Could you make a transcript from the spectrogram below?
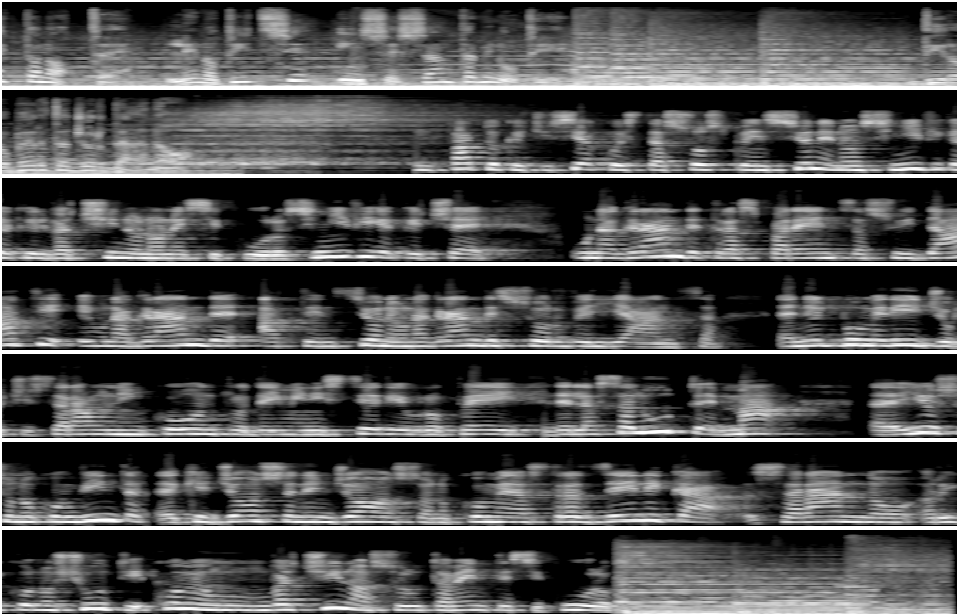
Effetto notte. Le notizie in 60 minuti. Di Roberta Giordano. Il fatto che ci sia questa sospensione non significa che il vaccino non è sicuro, significa che c'è una grande trasparenza sui dati e una grande attenzione, una grande sorveglianza. Eh, nel pomeriggio ci sarà un incontro dei ministeri europei della salute, ma eh, io sono convinta eh, che Johnson Johnson come AstraZeneca saranno riconosciuti come un vaccino assolutamente sicuro.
